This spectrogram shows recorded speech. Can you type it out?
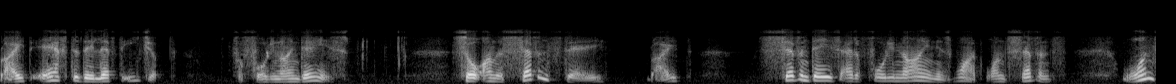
right after they left Egypt for 49 days. So on the seventh day, right, seven days out of 49 is what? One seventh. One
